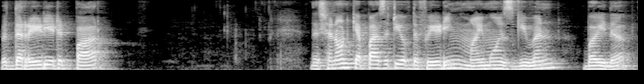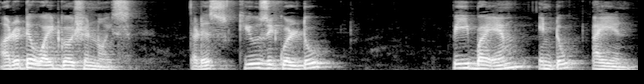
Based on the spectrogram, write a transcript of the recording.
with the radiated power. The Shannon capacity of the fading MIMO is given by the additive white Gaussian noise. That is q is equal to p by m into in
